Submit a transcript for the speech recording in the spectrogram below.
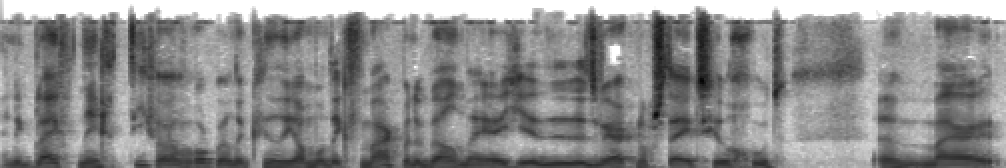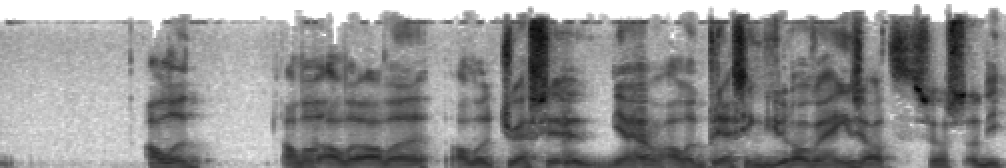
en ik blijf negatief over rockband. Ik vind het heel jammer, want ik vermaak me er wel mee. Weet je. Het werkt nog steeds heel goed. Ehm, maar alle, alle, alle, alle, alle, dressen, ja, alle dressing die er overheen zat, zoals die,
